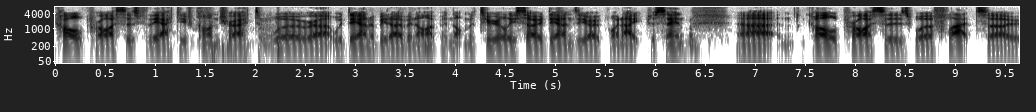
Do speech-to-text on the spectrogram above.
Coal prices for the active contract were were down a bit overnight, but not materially so, down 0.8%. Uh, gold prices were flat, so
